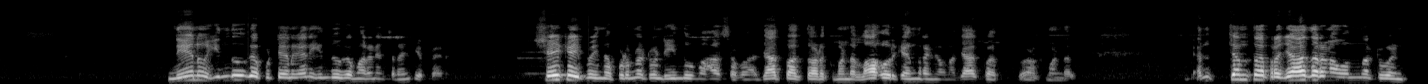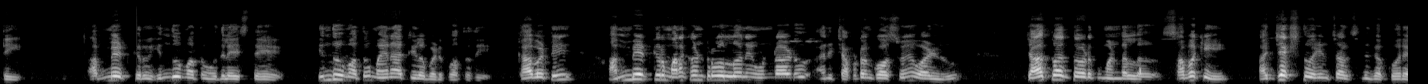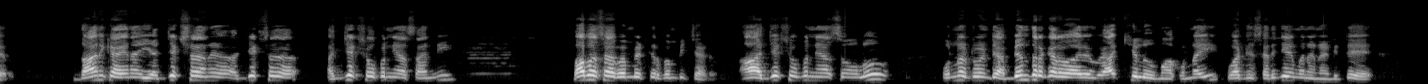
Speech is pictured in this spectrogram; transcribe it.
నేను హిందువుగా పుట్టాను కానీ హిందువుగా మరణించనని చెప్పాడు. షేక్ అయిపోయింది అప్పుడు ఉన్నటువంటి హిందూ మహాసభ జాత్పాక్ తోడక మండల్ లాహోర్ కేంద్రంగా ఉన్న జాత్పాక్ తోడక మండల్. అత్యంత ప్రజాదరణ ఉన్నటువంటి అంబేద్కర్ హిందూ మతం వదిలేస్తే హిందూ మతం మైనార్టీలో పడిపోతుంది. కాబట్టి అంబేద్కర్ మన కంట్రోల్లోనే ఉన్నాడు అని చెప్పడం కోసమే వాళ్ళు జాత్పాక్ తోడక మండల్లో సభకి అధ్యక్షత వహించాల్సిందిగా కోరారు. దానికి ఆయన ఈ అధ్యక్ష అధ్యక్ష అధ్యక్ష ఉపన్యాసాన్ని బాబాసాహెబ్ అంబేద్కర్ పంపించాడు. ఆ అధ్యక్ష ఉపన్యాసంలో ఉన్నటువంటి అభ్యంతరకర వ్యాఖ్యలు మాకున్నాయి. వాటిని సరిచేయమని అడిగితే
